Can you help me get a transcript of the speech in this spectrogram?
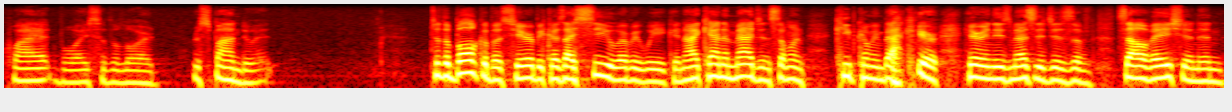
quiet voice of the Lord, respond to it. To the bulk of us here, because I see you every week, and I can't imagine someone keep coming back here, hearing these messages of salvation and,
